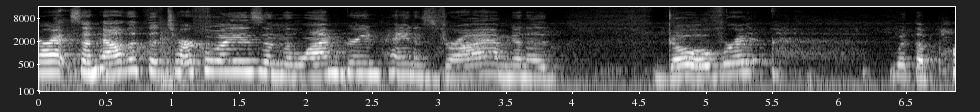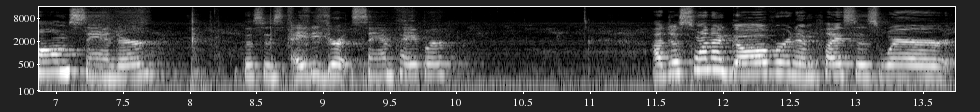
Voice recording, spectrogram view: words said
All right, so now that the turquoise and the lime green paint is dry, I'm gonna go over it with a palm sander. This is 80 grit sandpaper. I just wanna go over it in places where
